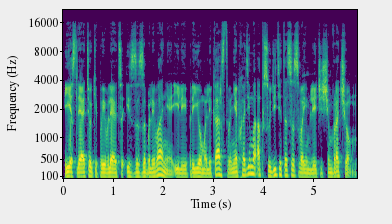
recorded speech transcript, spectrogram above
Если отеки появляются из-за заболевания или приема лекарства, необходимо обсудить это со своим лечащим врачом.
